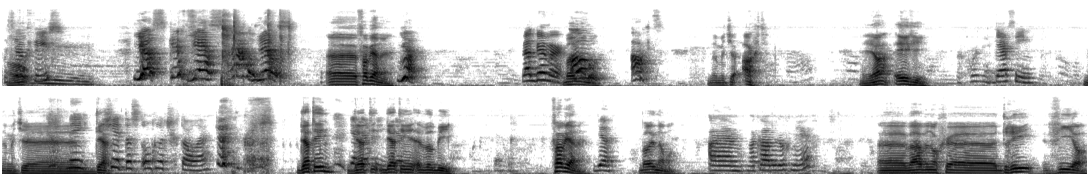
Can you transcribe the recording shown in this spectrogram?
Is dat ook Oh. vies? Yes, kip. Yes. Nou, Yes. Eh, Fabienne. Ja. welk nummer? Welk Oh. nummer? 8. Nummertje 8. Ja, Evie. 13. Nummertje Nee, 13. shit, dat is het ongeluksgetal, hè? 13? Ja, 13, 13, 13 it will be. Fabienne, Ja. welk nummer? Ehm, wat hebben we nog meer? Eh, we hebben nog 3, 4,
